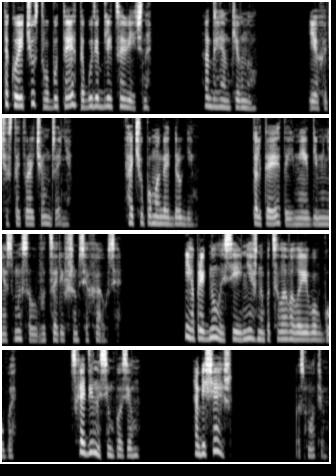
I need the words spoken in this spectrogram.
Такое чувство, будто это будет длиться вечно. Адриан кивнул. Я хочу стать врачом, Дженни. Хочу помогать другим. Только это имеет для меня смысл в воцарившемся хаосе. Я пригнулась и нежно поцеловала его в губы. Сходи на симпозиум. Обещаешь? Посмотрим.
